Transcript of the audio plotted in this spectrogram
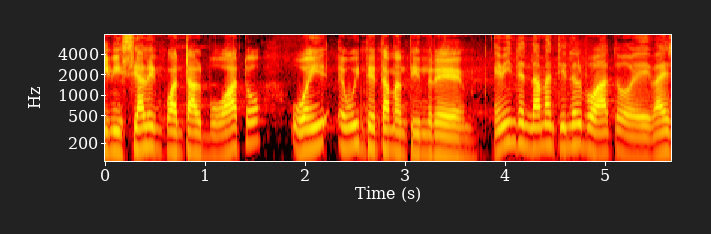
inicial en quant al boato o he- heu intentat mantindre... Hem intentat mantenir el boato, eh, vaig,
